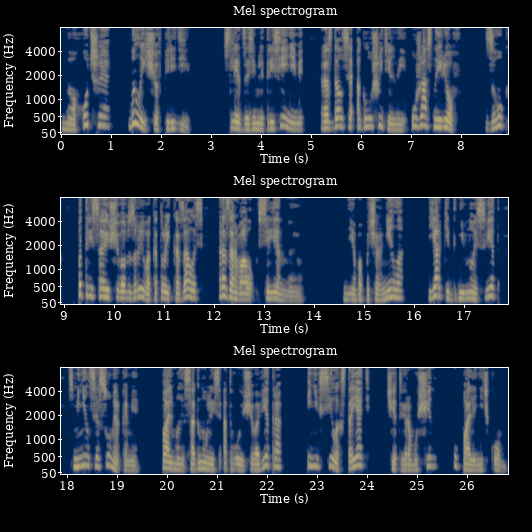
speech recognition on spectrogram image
Но худшее было еще впереди. Вслед за землетрясениями раздался оглушительный, ужасный рев, звук потрясающего взрыва, который, казалось, разорвал Вселенную. Небо почернело, яркий дневной свет сменился сумерками, пальмы согнулись от воющего ветра, и не в силах стоять, четверо мужчин упали ничком.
